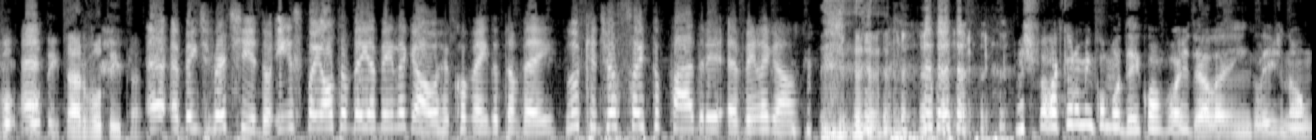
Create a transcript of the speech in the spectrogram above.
Vou, É. vou tentar, vou tentar. É, é bem divertido. Em espanhol também é bem legal. Eu recomendo também. Luke, eu sou tu padre. É bem legal. Mas falar que eu não me incomodei com a voz dela em inglês, não.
